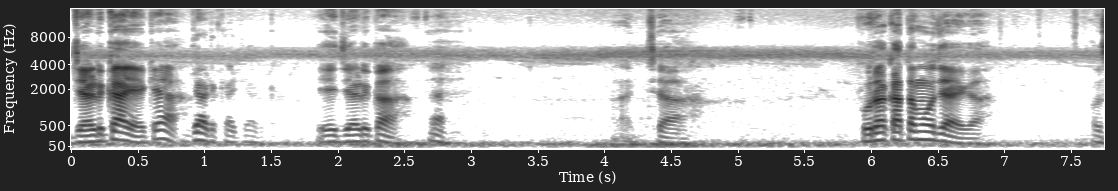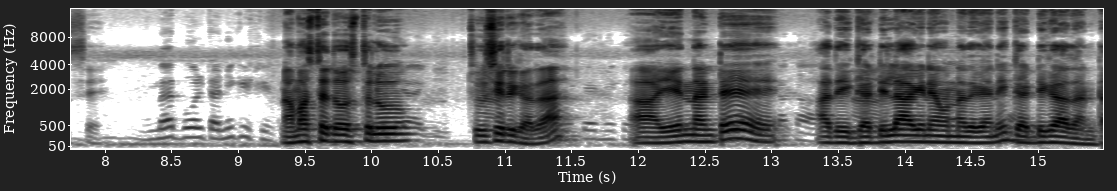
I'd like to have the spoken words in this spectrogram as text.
जड़ का है क्या? जड़ का जड़ का। ये जड़ का? हाँ। अच्छा पूरा खत्म हो जाएगा उससे मैं बोलता नहीं किसी को నమస్తే దోస్తులు जाएगी। చూసిరు కదా ఆ, ఏందంటే అది గడ్డిలాగానే ఉన్నది కానీ గడ్డి కాదంట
